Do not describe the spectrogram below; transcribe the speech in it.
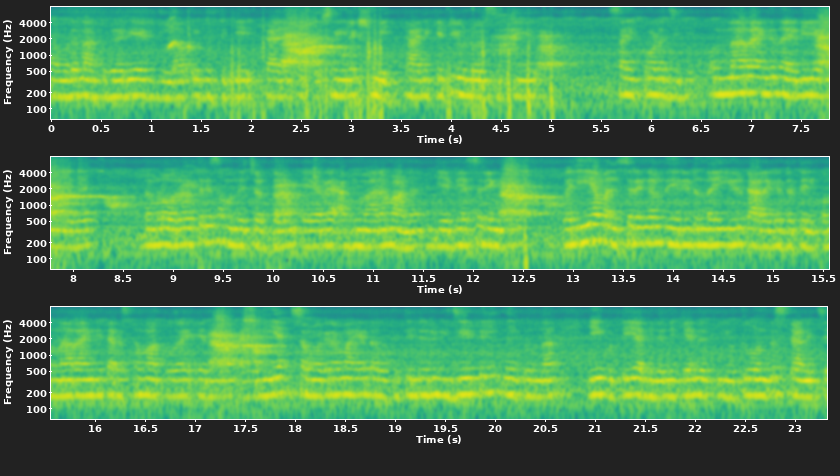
നമ്മുടെ നാട്ടുകാരിയായിട്ടുള്ള ഒരു കുട്ടിക്ക് കാലിക്കറ്റ് ശ്രീലക്ഷ്മി കാലിക്കറ്റ് യൂണിവേഴ്സിറ്റിയിൽ സൈക്കോളജിക്ക് ഒന്നാം റാങ്ക് നേടിയിരുന്നത് നമ്മൾ ഓരോരുത്തരെ സംബന്ധിച്ചിടത്തോളം ഏറെ അഭിമാനമാണ്. വിദ്യാഭ്യാസ രംഗം വലിയ മത്സരങ്ങൾ നേരിടുന്ന ഈ ഒരു കാലഘട്ടത്തിൽ ഒന്നാം റാങ്ക് കരസ്ഥമാക്കുക എന്ന വലിയ സമഗ്രമായ ദൗത്യത്തിന്റെ ഒരു വിജയത്തിൽ നിൽക്കുന്ന ഈ കുട്ടിയെ അഭിനന്ദിക്കാൻ യൂത്ത് കോൺഗ്രസ് കാണിച്ച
